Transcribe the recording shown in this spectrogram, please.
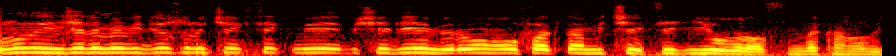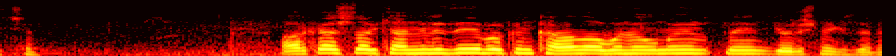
Bunun inceleme videosunu çeksek mi bir şey diyemiyorum ama ufaktan bir çeksek iyi olur aslında kanal için. Arkadaşlar kendinize iyi bakın. Kanala abone olmayı unutmayın. Görüşmek üzere.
